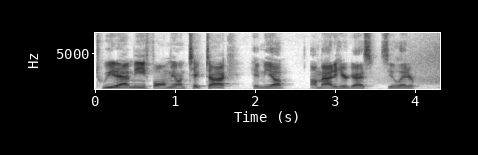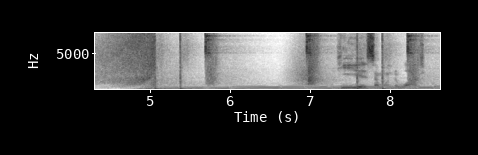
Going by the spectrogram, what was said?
Tweet at me, follow me on TikTok, hit me up. I'm out of here, guys. See you later. He is someone to watch.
